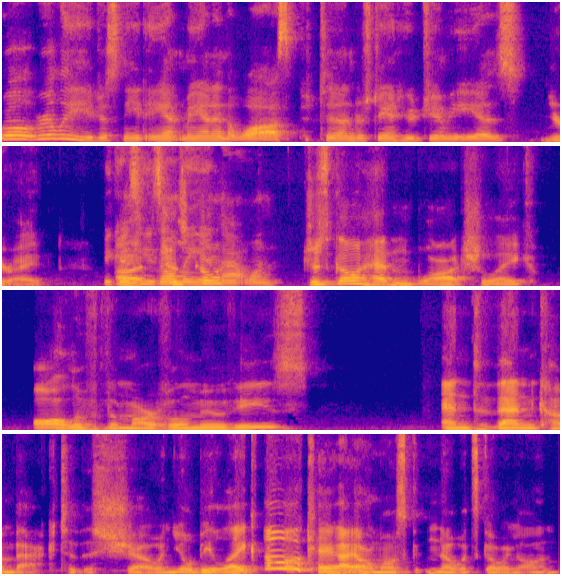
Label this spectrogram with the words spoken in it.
Well, really, you just need Ant Man and the Wasp to understand who Jimmy is. You're right. Because uh, he's only in that one. Just go ahead and watch like all of the Marvel movies and then come back to this show and you'll be like, oh, okay, I almost know what's going on.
